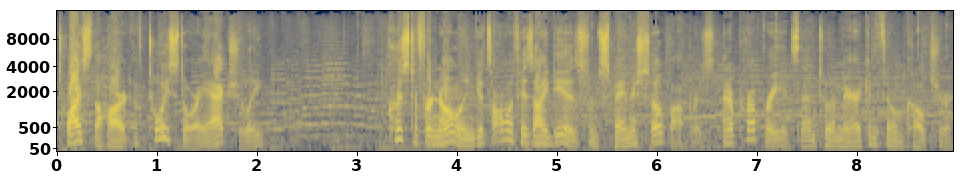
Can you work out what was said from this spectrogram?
Twice the heart of Toy Story, actually. Christopher Nolan gets all of his ideas from Spanish soap operas and appropriates them to American film culture.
